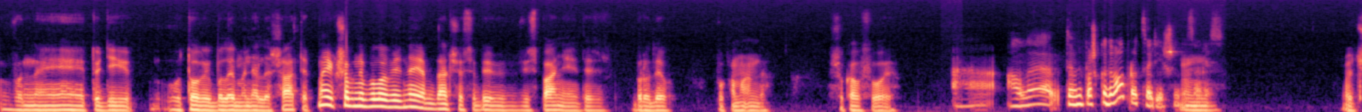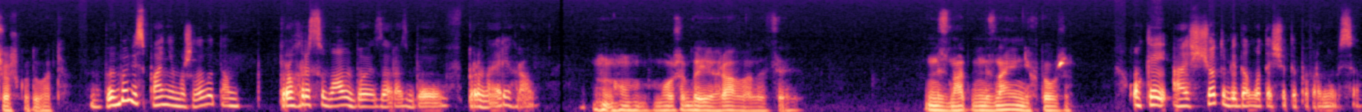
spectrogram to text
Вони тоді готові були мене лишати. Ну, якщо б не було війни, я б далі собі в Іспанії десь бродив по командах, шукав своє. А, але ти не пошкодував про це рішення Ні. зараз? А чого шкодувати? Був би в Іспанії, можливо, там прогресував би зараз би в прем'єрі грав. Ну, може би і грав, але це не, зна... не знає ніхто вже. Окей, а що тобі дало те, що ти повернувся?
